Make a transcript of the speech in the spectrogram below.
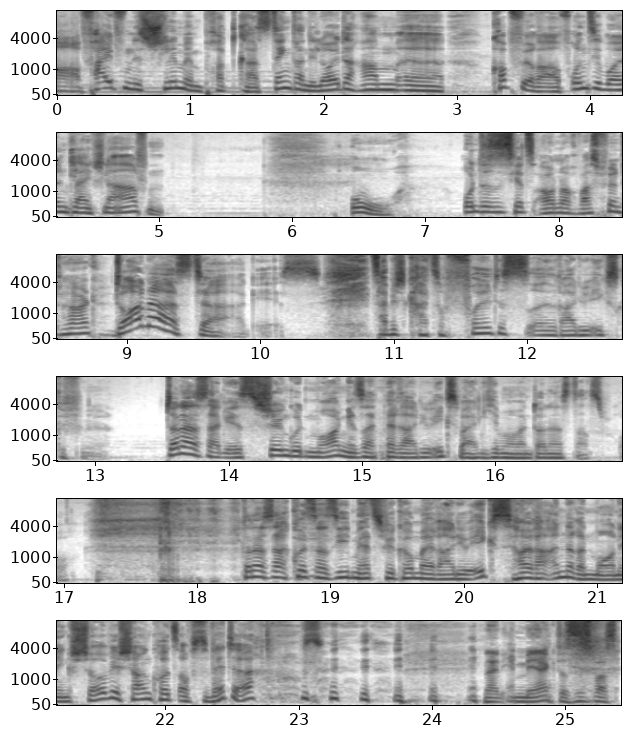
Oh, Pfeifen ist schlimm im Podcast. Denkt dran, die Leute haben äh, Kopfhörer auf und sie wollen gleich schlafen. Oh. Und es ist jetzt auch noch was für ein Tag? Donnerstag ist. Jetzt habe ich gerade so voll das äh, Radio X-Gefühl. Donnerstag ist. Schönen guten Morgen. Ihr seid bei Radio X, war eigentlich immer mein Donnerstagsspruch. Donnerstag kurz nach sieben. Herzlich willkommen bei Radio X, eurer anderen Morning Show. Wir schauen kurz aufs Wetter. Nein, ihr merkt, das ist was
